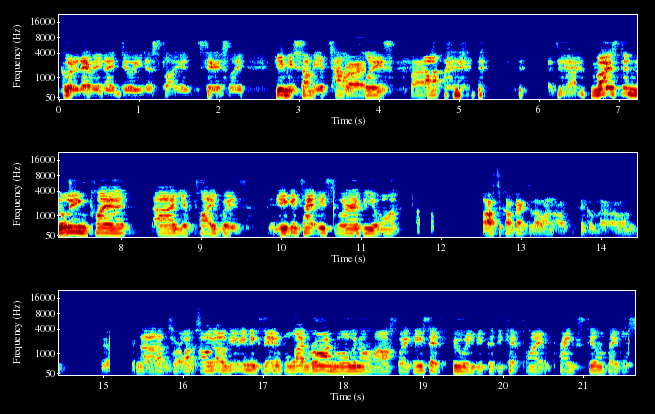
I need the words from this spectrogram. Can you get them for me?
good at everything they do. You just like seriously, give me some of your talent, Right. please. Uh, most annoying player uh, you've played with, and you can take this wherever you want. I have to come back to that one. I have to think of that one. Yeah, No, that's all right. I'll, I'll give you an example. I had Ryan Morgan on last week. He said Philly because he kept playing pranks, stealing people's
